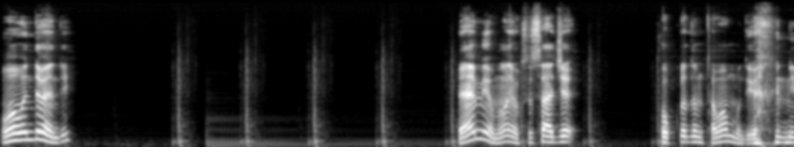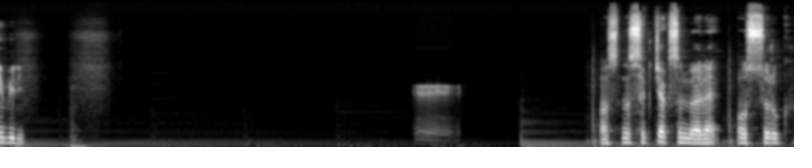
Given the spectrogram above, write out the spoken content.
O beni de beğendi. Beğenmiyor mu lan yoksa sadece kokladım tamam mı diyor. ne bileyim. Aslında sıkacaksın böyle osuruk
